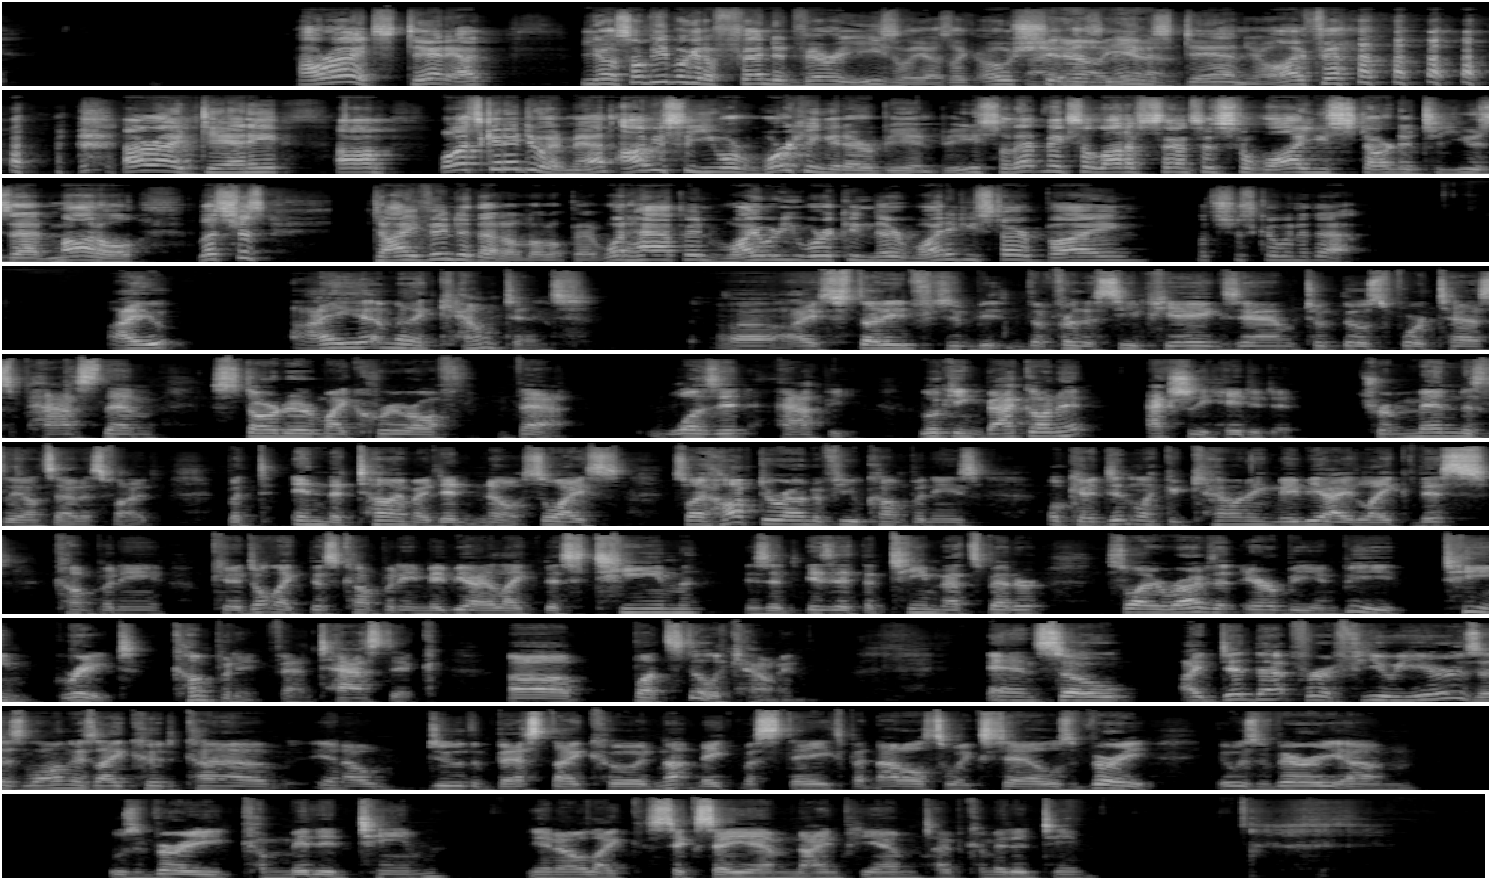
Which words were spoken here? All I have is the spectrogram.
All right, Danny. I, you know, some people get offended very easily. I was like, oh shit, know, his name yeah. is Daniel. I feel. All right, Danny. Um, well, let's get into it, man. Obviously, you were working at Airbnb, so that makes a lot of sense as to why you started to use that model. Let's just dive into that a little bit. What happened? Why were you working there? Why did you start buying? Let's just go into that. I I am an accountant. Uh, I studied to be the, for the CPA exam, took those four tests, passed them, started my career off that. Was it happy? Looking back on it, actually hated it. Tremendously unsatisfied. But in the time, I didn't know. So I so I hopped around a few companies. Okay, I didn't like accounting. Maybe I like this company. Okay, I don't like this company. Maybe I like this team. Is it is it the team that's better? So I arrived at Airbnb. Team, great. Company, fantastic. Uh, but still accounting. And so I did that for a few years as long as I could kind of, you know, do the best I could, not make mistakes, but not also excel. It was very, it was very, um, it was a very committed team, you know, like 6 a.m., 9 p.m. type committed team.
